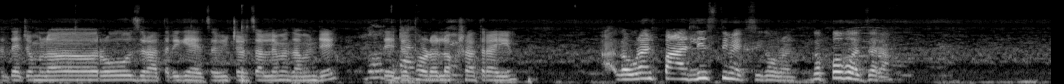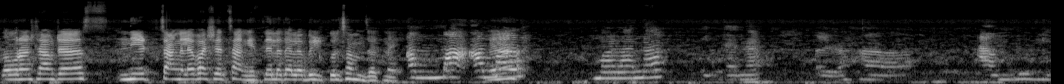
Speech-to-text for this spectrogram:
तर त्याच्यामुळं रोज रात्री घ्यायचा विचार चाललाय माझा म्हणजे त्याच्या थोडं लक्षात राहील. गौरांश पाडलीच ती मॅक्सी गौरांश. गप्प बस जरा. गौरांशला आमच्या नीट चांगल्या भाषेत सांगितलेलं त्याला बिलकुल समजत नाही. मला ना हा. आंबोली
